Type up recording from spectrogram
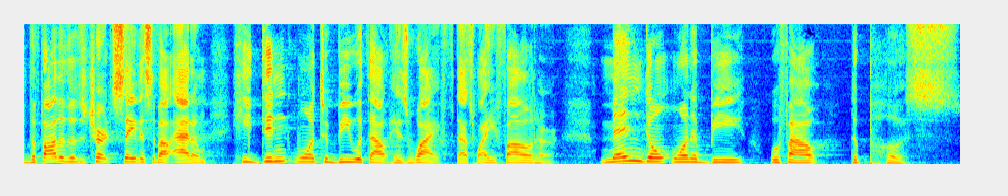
the fathers of the church say this about Adam, he didn't want to be without his wife. That's why he followed her. Men don't want to be without the puss.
